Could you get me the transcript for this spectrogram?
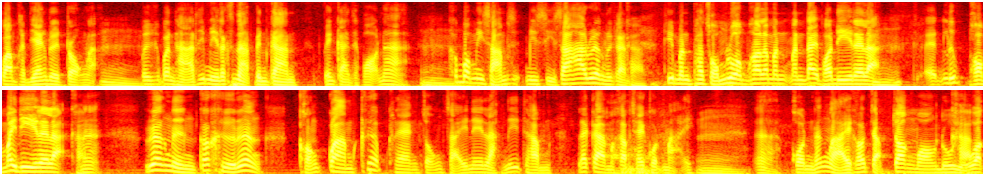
ความขัดแย้งโดยตรงล่ะอืมเป็นคือปัญหาที่มีลักษณะเป็นการ เป็นการเฉพาะหน้าอืมเขาบอกมีสามมีสี่ห้าเรื่องด้วยกันครับที่มันผสมรวมเขาแล้วมันมันได้พอดีเลยล่ะอืมเอ่อหรือพอไม่ดีเลยล่ะครับนะเรื่องหนึ่งก็คือเรื่องของความเคลือบแคลงสงสัยในหลักนิติธรรม และการบังคับใช้กฎหมายอืมอ่าคนทั้งหลายเขาจับจ้องมองดูอครัยู่บว่า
